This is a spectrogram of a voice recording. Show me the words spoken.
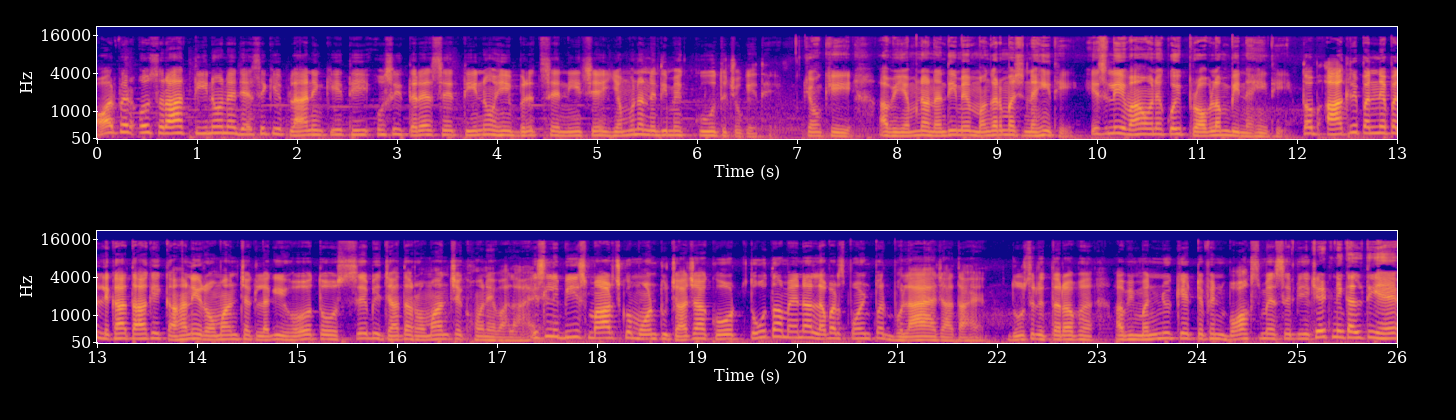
और फिर उस रात तीनों ने जैसे कि प्लानिंग की थी, उसी तरह से तीनों ही ब्रिज से नीचे यमुना नदी में कूद चुके थे। क्योंकि अब यमुना नदी में मगरमच्छ नहीं थी, इसलिए वहाँ उन्हें कोई प्रॉब्लम भी नहीं थी। तो अब आखिरी पन्ने पर लिखा था कि कहानी रोमांचक लगी हो तो उससे भी ज़्यादा रोमांचक होने वाला है। इसलिए 20 मार्च को मोन्टू चाचा को तोता मैना लवर्स पॉइंट पर बुलाया जाता है। दूसरी तरफ़ अभिमन्यु के टिफ़िन बॉक्स में से भी चिट निकलती है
